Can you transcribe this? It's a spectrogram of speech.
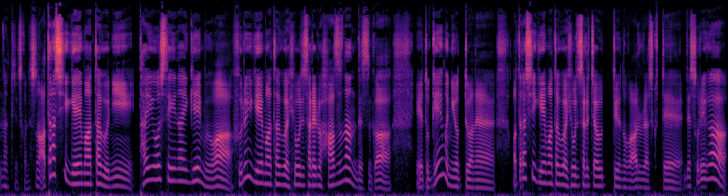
なんていうんですかね、その新しいゲーマータグに対応していないゲームは古いゲーマータグが表示されるはずなんですが、えっ、ー、と、ゲームによってはね、新しいゲーマータグが表示されちゃうっていうのがあるらしくて、で、それが、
